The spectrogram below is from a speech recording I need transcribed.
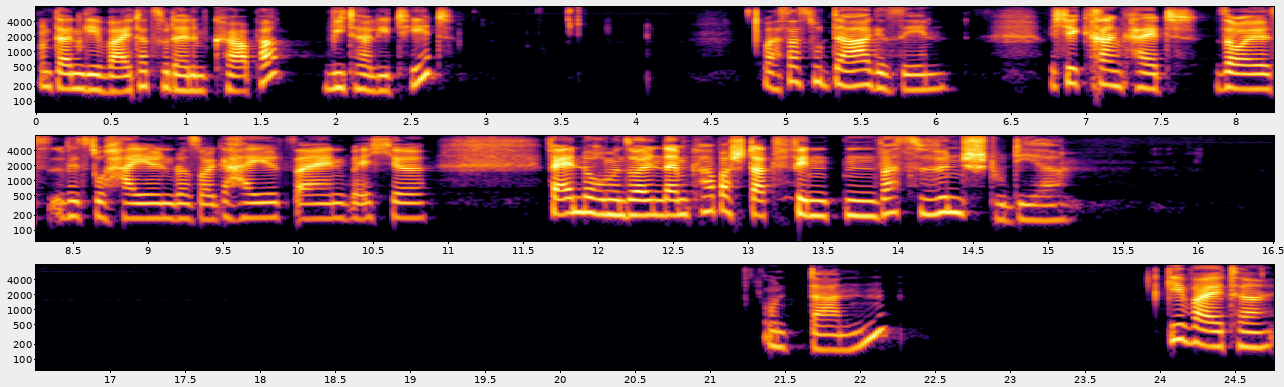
Und dann geh weiter zu deinem Körper, Vitalität. Was hast du da gesehen? Welche Krankheit sollst, willst du heilen oder soll geheilt sein? Welche Veränderungen sollen in deinem Körper stattfinden? Was wünschst du dir? Und dann geh weiter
